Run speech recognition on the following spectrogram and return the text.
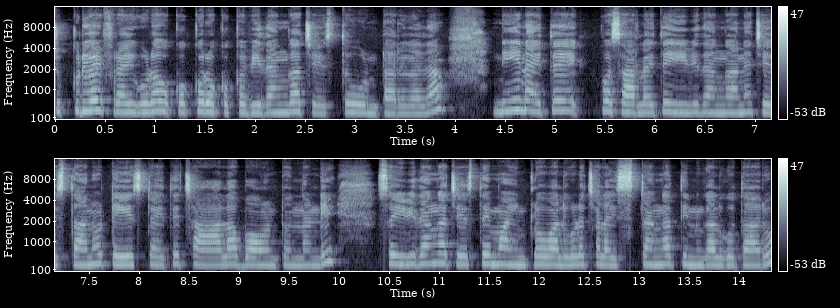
చిక్కుడుగాయ ఫ్రై కూడా ఒక్కొక్కరు ఒక్కొక్క విధంగా చేస్తూ ఉంటారు కదా. నేనైతే ఎక్కువ సార్లు అయితే ఈ విధంగానే చేస్తాను. టేస్ట్ అయితే చాలా బాగుంటుందండి. సో ఈ విధంగా చేస్తే మా ఇంట్లో వాళ్ళు కూడా చాలా ఇష్టంగా తినగలుగుతారు.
